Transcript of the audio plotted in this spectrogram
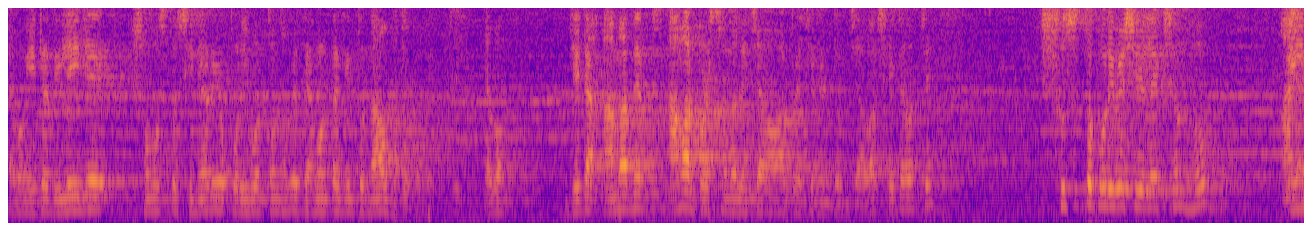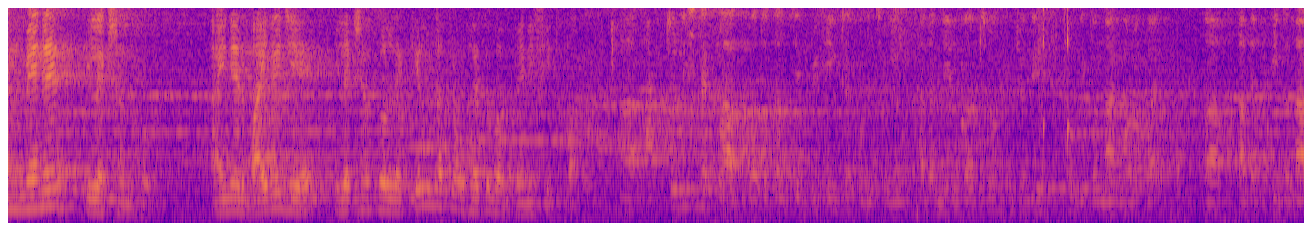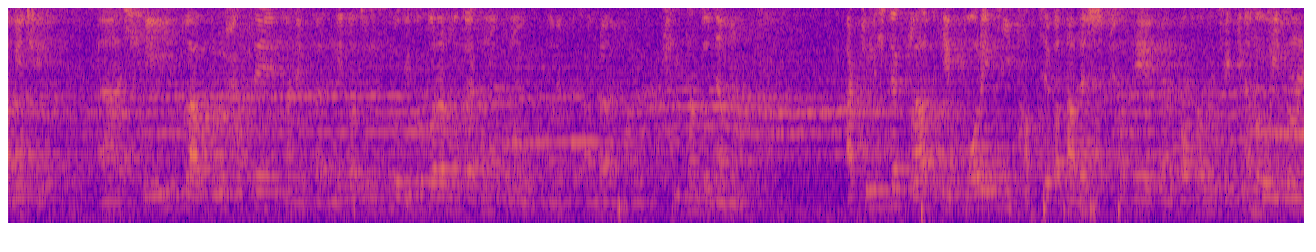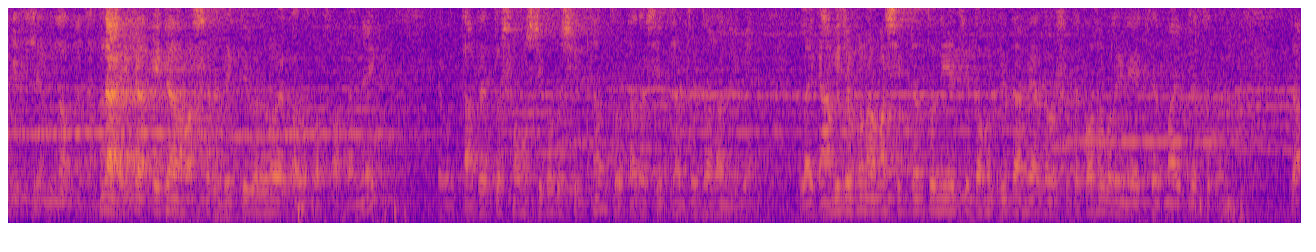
এবং এটা দিলেই যে সমস্ত সিনারিও পরিবর্তন হবে, তেমনটা কিন্তু নাও হতে পারে। এবং যেটা আমাদের, আমার পার্সোনালি চাওয়া, আমার প্রেসিডেন্টের চাওয়া, সেটা হচ্ছে সুস্থ পরিবেশে ইলেকশন হোক, আইন মেনে ইলেকশন হোক। আইনের বাইরে যেয়ে ইলেকশন করলে কেউ না কেউ হয়তো বা বেনিফিট পাবে। আটচল্লিশটা ক্লাব গতকাল যে ব্রিফিংটা করেছিলেন, তাদের নির্বাচন যদি স্থগিত না করা হয়, বা তাদের কিন্তু দাবি ছিল সেই ক্লাবগুলোর সাথে মানে নির্বাচন স্থগিত করার মতো এখনও কোনো মানে আমরা সিদ্ধান্ত জানি না আটচল্লিশটা ক্লাব এর পরে কি ভাবছে বা তাদের সাথে কথা হয়েছে কিনা বা ওই ধরনের ডিসিশনগুলো আপনার না এটা এটা আমার সাথে ব্যক্তিগতভাবে কারও কথা হয় নাই। এবং তাদের তো সমষ্টিগত সিদ্ধান্ত তারা সিদ্ধান্ত তারা নেবেন লাইক আমি যখন আমার সিদ্ধান্ত নিয়েছি তখন কিন্তু আমি আর কারোর সাথে কথা বলিনি এক্সেপ্ট মাই প্রেসিডেন্ট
